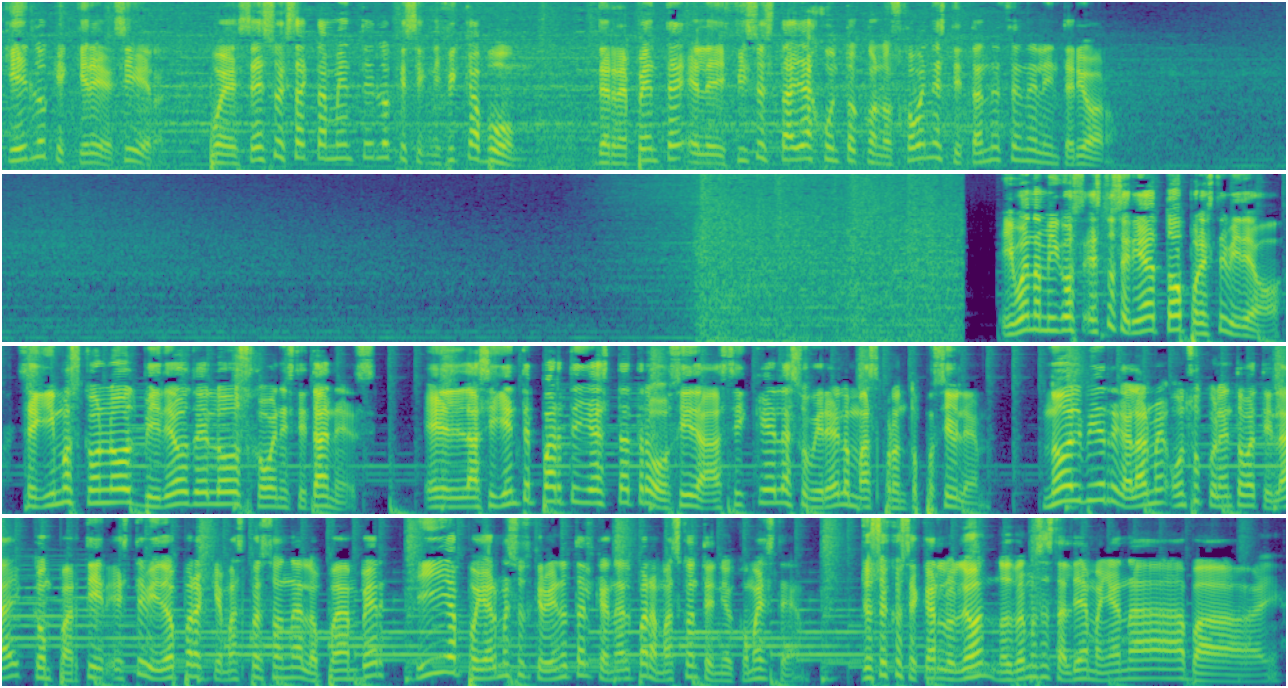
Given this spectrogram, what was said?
¿Qué es lo que quiere decir? Pues eso exactamente es lo que significa Boom. De repente el edificio estalla junto con los jóvenes titanes en el interior. Y bueno amigos, esto sería todo por este video. Seguimos con los videos de los jóvenes titanes. la siguiente parte ya está traducida, así que la subiré lo más pronto posible. No olvides regalarme un suculento batilike, compartir este video para que más personas lo puedan ver y apoyarme suscribiéndote al canal para más contenido como este. Yo soy José Carlos León, nos vemos hasta el día de mañana, bye.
